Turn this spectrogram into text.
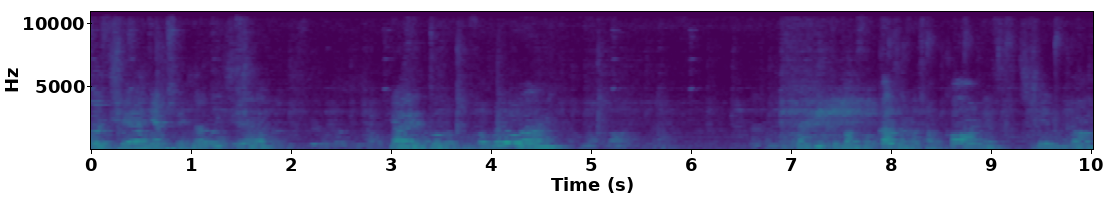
Tym się nie przejmujcie. Ja je dużo zdobyłem. Grafiki wam pokażę na sam koniec odcinka.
